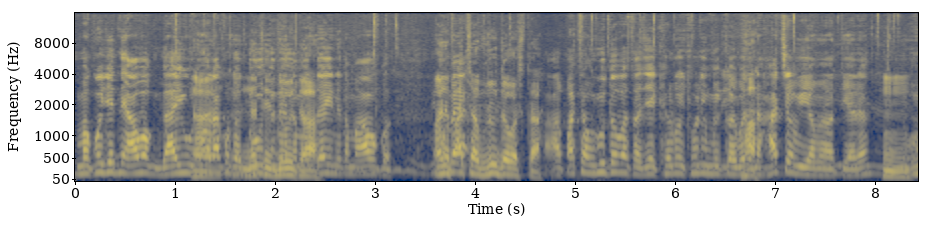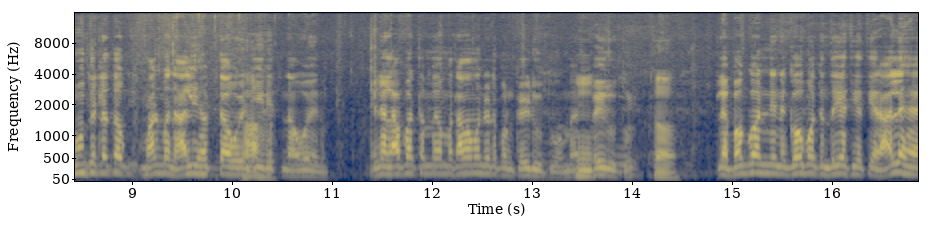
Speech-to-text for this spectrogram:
એમાં કોઈ જાતની આવક ગાયું ન રાખો તો દૂધ ને તમે આવક અને પાછા વૃદ્ધ અવસ્થા. પાછા વૃદ્ધ અવસ્થા જે ખેડૂત છોડી મૂકી બધાને હાચવીએ અમે અત્યારે. વૃદ્ધ એટલે તો માન માન હાલી હકતા હોય એ રીતના હોય એના લાભા તમે અમે રામા મંડળ પણ કર્યું હતું અમે કર્યું હતું. એટલે ભગવાનની ને ગૌમાતા દયાથી અત્યારે હાલે હે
